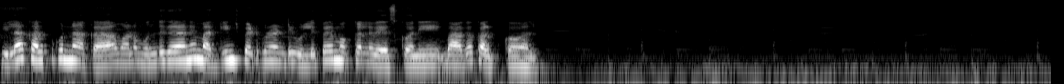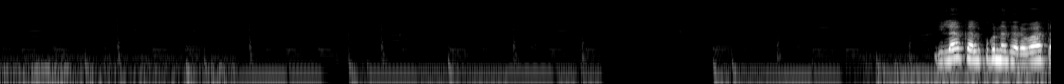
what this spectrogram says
ఇలా కలుపుకున్నాక మనం ముందుగానే మగ్గించి పెట్టుకున్న ఉల్లిపాయ ముక్కల్ని వేసుకొని బాగా కలుపుకోవాలి. ఇలా కలుపుకున్న తర్వాత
